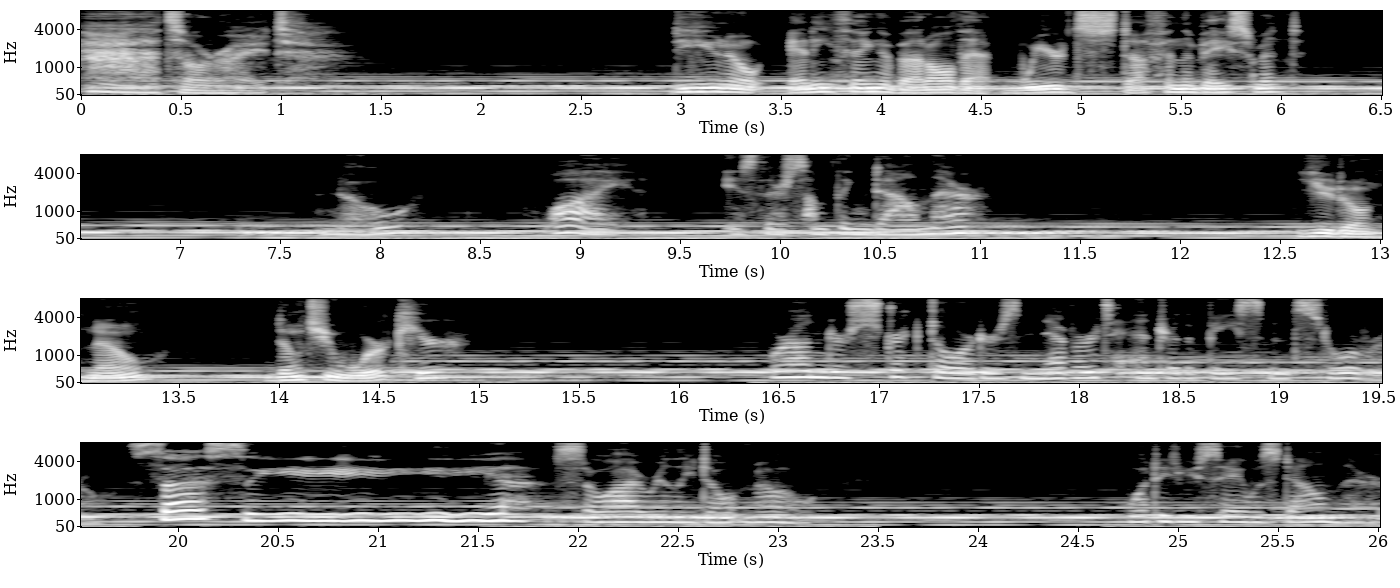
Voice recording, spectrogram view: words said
That's all right. Do you know anything about all that weird stuff in the basement? No? Why? Is there something down there? You don't know? Don't you work here? We're under strict orders never to enter the basement storeroom, Sussy. so I really don't know. What did you say was down there?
